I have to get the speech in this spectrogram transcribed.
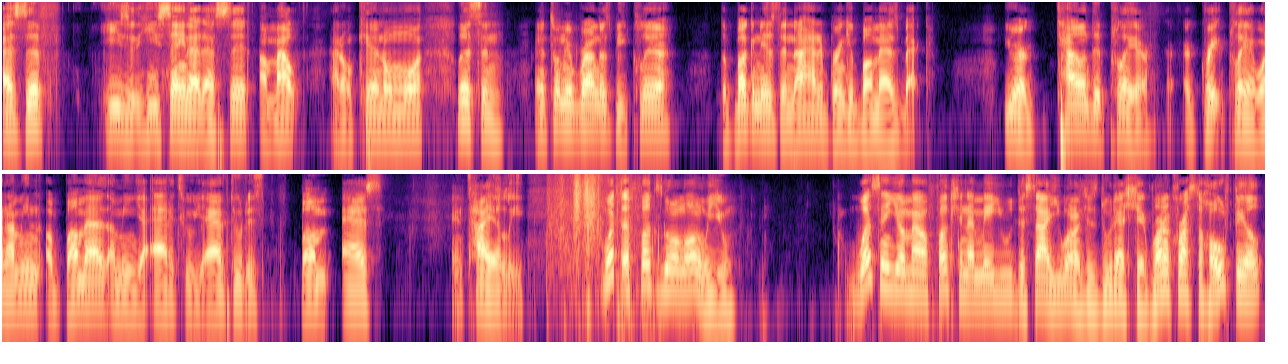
As if he's he's saying that that's it, I'm out. I don't care no more. Listen, Antonio Brown, let's be clear. The Buccaneers did not have to bring your bum ass back. You're a talented player, a great player. When I mean a bum ass, I mean your attitude. Your attitude is bum ass entirely. What the fuck's going on with you? What's in your malfunction that made you decide you want to just do that shit? Run across the whole field,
